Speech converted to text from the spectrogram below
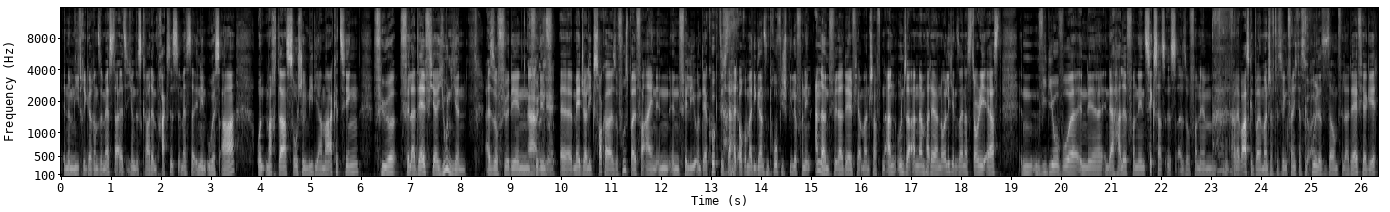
in einem niedrigeren Semester als ich und ist gerade im Praxissemester in den USA und macht da Social Media Marketing für Philadelphia Union, also für den, ah, für okay. den äh, Major League Soccer, also Fußballverein in, in Philly. Und der guckt sich ah. da halt auch immer die ganzen Profispiele von den anderen Philadelphia-Mannschaften an. Unter anderem hat er ja neulich in seiner Story erst ein, ein, Video, wo er in der, in der Halle von den Sixers ist, also von, dem, ah. von, dem, von der Basketballmannschaft. Deswegen fand ich das so Geil. cool, dass es da um Philadelphia geht.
